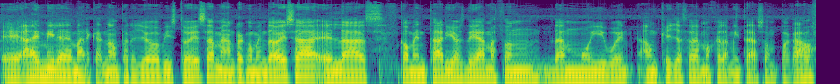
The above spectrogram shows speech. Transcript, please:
Eh, hay miles de marcas, ¿no? Pero yo he visto esa, me han recomendado esa. En los comentarios de Amazon dan muy buen, aunque ya sabemos que la mitad son pagados.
